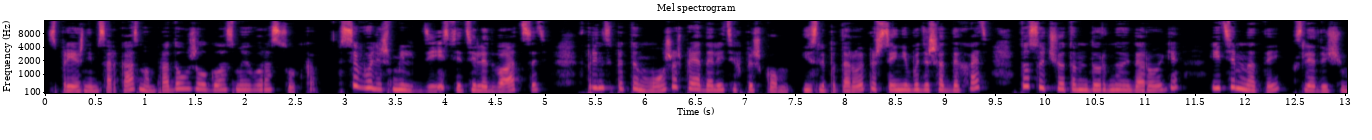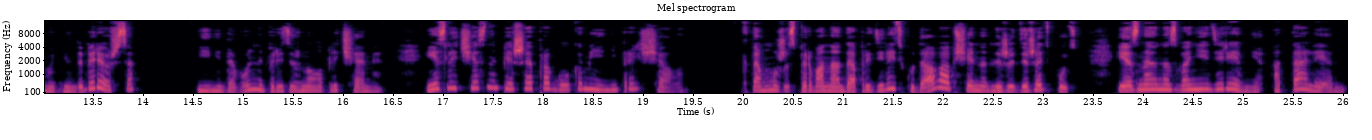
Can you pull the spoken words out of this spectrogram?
С прежним сарказмом продолжил глаз моего рассудка. Всего лишь миль десять или двадцать. В принципе, ты можешь преодолеть их пешком. Если поторопишься и не будешь отдыхать, то с учетом дурной дороги и темноты к следующему дню доберешься. Я недовольно передернула плечами. Если честно, пешая прогулка меня не прельщала. К тому же сперва надо определить, куда вообще надлежит держать путь. Я знаю название деревни – Аталиен,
